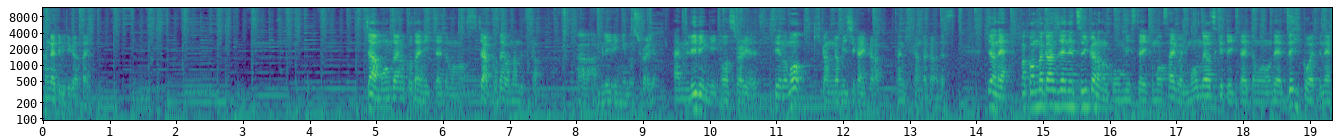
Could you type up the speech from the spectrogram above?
考えてみてください。じゃあ問題の答えに行きたいと思います。じゃあ答えは何ですか？Uh, I'm living in Australia. I'm living in Australia です。っていうのも期間が短いから短期間だからですではね、まあ、こんな感じでね次からのこうミステイクも最後に問題をつけていきたいと思うのでぜひこうやってね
